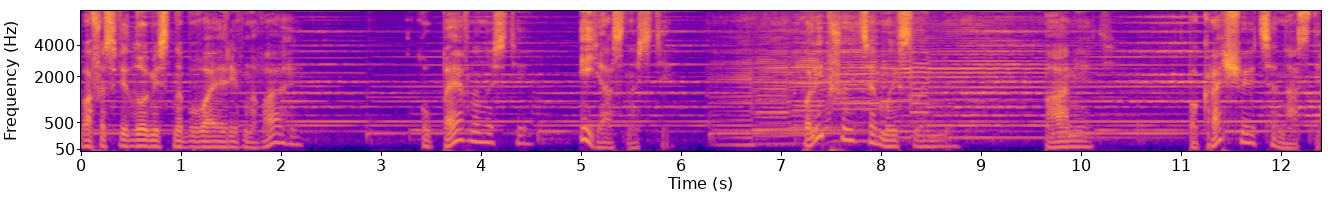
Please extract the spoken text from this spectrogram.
Ваша свідомість набуває рівноваги, упевненості і ясності. Поліпшується мислення, пам'ять, покращується настрій.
